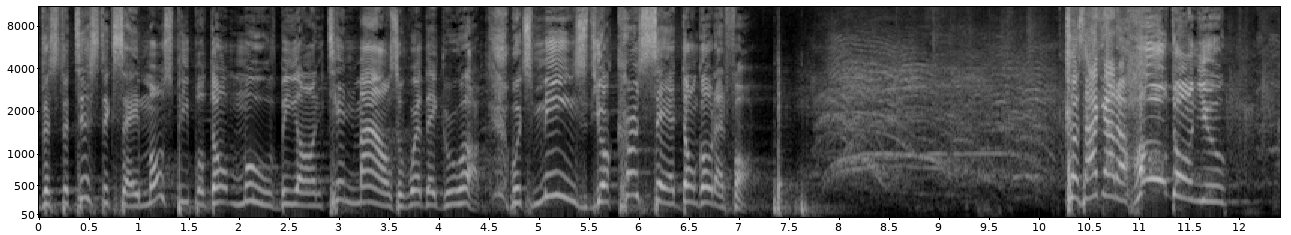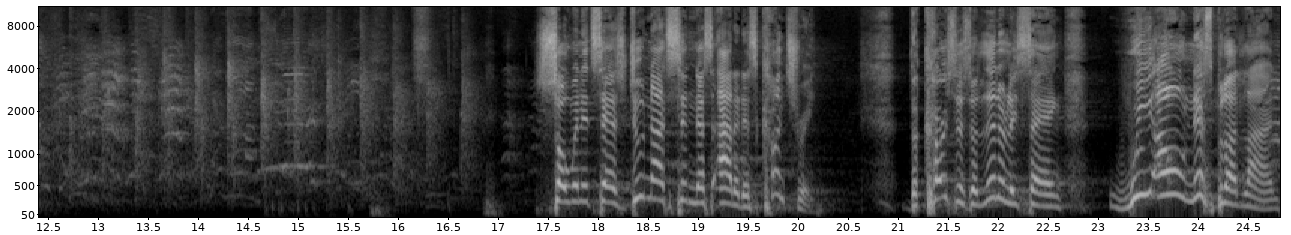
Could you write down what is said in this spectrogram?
the statistics say most people don't move beyond 10 miles of where they grew up, which means your curse said don't go that far. Because I got a hold on you. So when it says, do not send us out of this country, the curses are literally saying, we own this bloodline.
